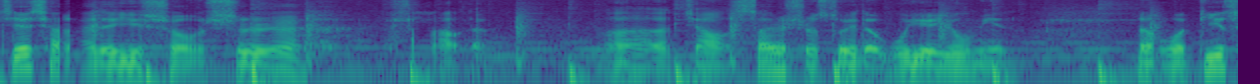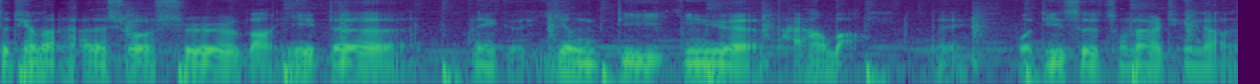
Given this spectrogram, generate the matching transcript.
接下来的一首是法老的，呃，叫《三十岁的无业游民》。那我第一次听到他的时候是网易的那个硬地音乐排行榜，对我第一次从那儿听到的。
